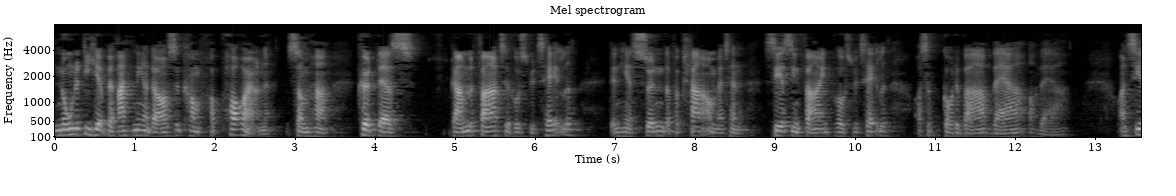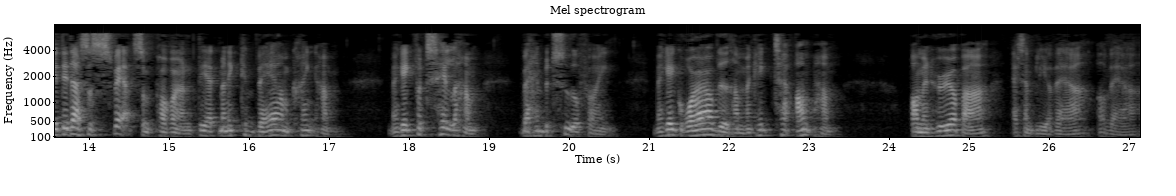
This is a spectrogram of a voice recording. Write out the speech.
nogle af de her beretninger, der også kom fra pårørende, som har kørt deres gamle far til hospitalet. Den her søn, der forklarer om, at han ser sin far ind på hospitalet, og så går det bare værre og værre. Og han siger, at det der er så svært som pårørende, det er, at man ikke kan være omkring ham. Man kan ikke fortælle ham, hvad han betyder for en. Man kan ikke røre ved ham, man kan ikke tage om ham. Og man hører bare, at han bliver værre og værre,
